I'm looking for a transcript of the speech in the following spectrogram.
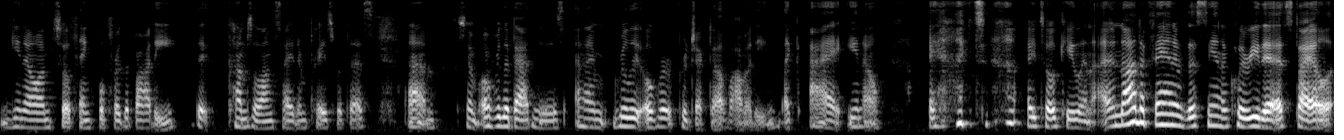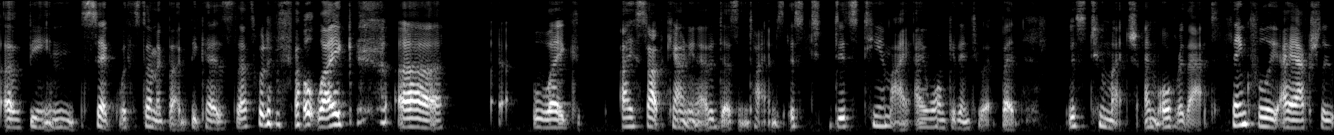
you know, I'm so thankful for the body that comes alongside and prays with us. Um, so I'm over the bad news, and I'm really over projectile vomiting. Like I, you know, I told Kaylin, I'm not a fan of the Santa Clarita style of being sick with a stomach bug because that's what it felt like. Uh, like I stopped counting at a dozen times. It's, it's TMI. I won't get into it, but it's too much. I'm over that. Thankfully, I actually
